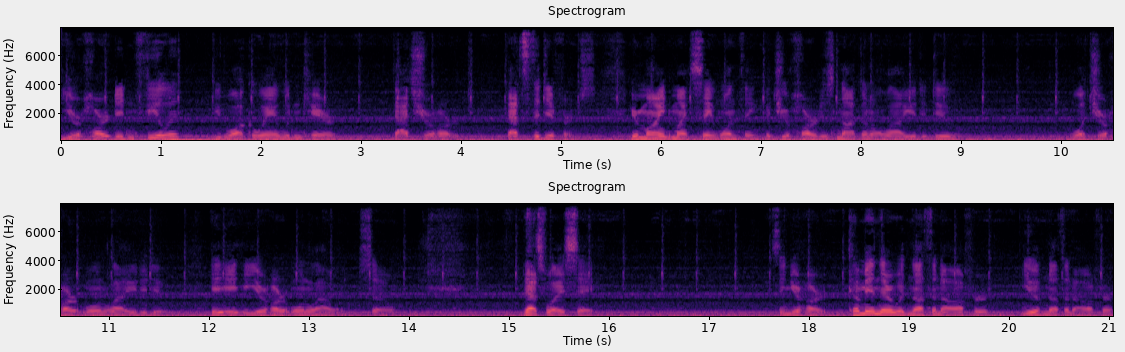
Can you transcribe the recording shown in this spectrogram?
your heart didn't feel it, you'd walk away and wouldn't care. That's your heart. That's the difference. Your mind might say one thing, but your heart is not going to allow you to do what your heart won't allow you to do. It, it, your heart won't allow it. So that's why I say it's in your heart. Come in there with nothing to offer. You have nothing to offer.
